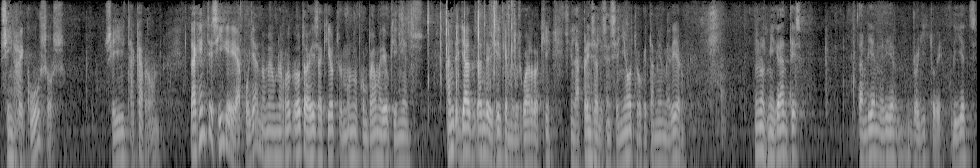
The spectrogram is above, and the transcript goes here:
sin recursos. Sí, está cabrón. La gente sigue apoyándome. Otra vez aquí otro un compañero me dio 500. Han de, ya han de decir que me los guardo aquí. En la prensa les enseñé otro que también me dieron. Unos migrantes también me dieron un rollito de billetes.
